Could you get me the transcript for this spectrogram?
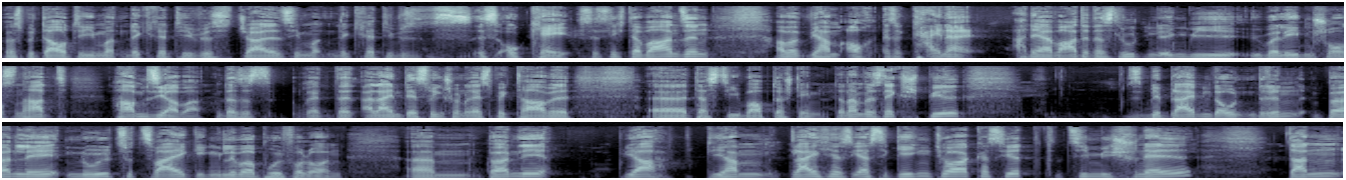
Du hast jemanden, der kreativ ist, Giles jemanden, der kreativ ist. Ist okay. Ist jetzt nicht der Wahnsinn, aber wir haben auch, also keiner hat er erwartet, dass Luton irgendwie Überlebenschancen hat, haben sie aber. Und das ist allein deswegen schon respektabel, äh, dass die überhaupt da stehen. Dann haben wir das nächste Spiel. wir bleiben da unten drin. Burnley 0 zu 2 gegen Liverpool verloren. Ähm, Burnley, ja, die haben gleich das erste Gegentor kassiert, ziemlich schnell. Dann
